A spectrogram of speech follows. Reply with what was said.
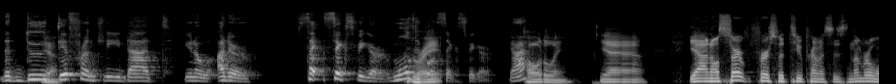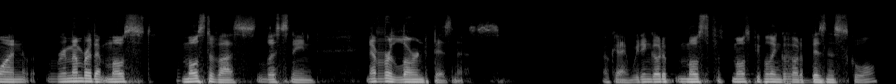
that do yeah. differently that you know other six figure multiple Great. six figure yeah totally yeah yeah, and I'll start first with two premises. Number one, remember that most most of us listening never learned business. Okay, we didn't go to most most people didn't go to business school.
